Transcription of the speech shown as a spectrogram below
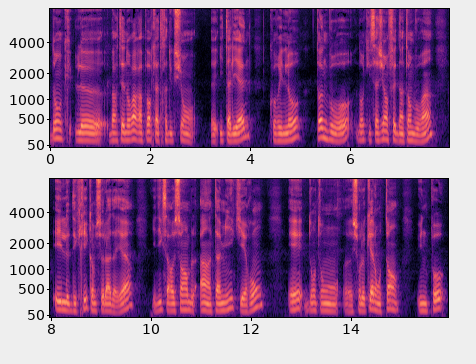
Donc le Barthénora rapporte la traduction euh, italienne, Corinlo, tamburo, donc il s'agit en fait d'un tambourin, et il le décrit comme cela d'ailleurs. Il dit que ça ressemble à un tamis qui est rond et euh, sur lequel on tend une peau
